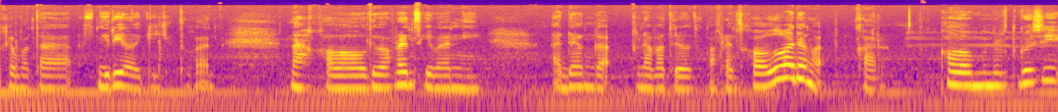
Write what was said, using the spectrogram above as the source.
pakai mata sendiri lagi gitu kan nah kalau lima friends gimana nih ada nggak pendapat dari lima friends kalau lu ada nggak kar kalau menurut gue sih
